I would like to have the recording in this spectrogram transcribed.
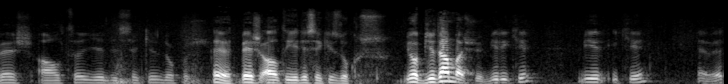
5, 6, 7, 8, 9. Evet 5, 6, 7, 8, 9. Yok birden başlıyor. 1, 2, 1, 2. Evet.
